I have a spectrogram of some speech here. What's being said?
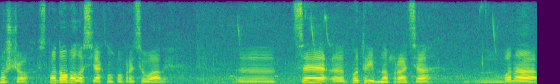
Ну що, сподобалось, як ми попрацювали? Е, Це е, потрібна праця. Е, Вона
